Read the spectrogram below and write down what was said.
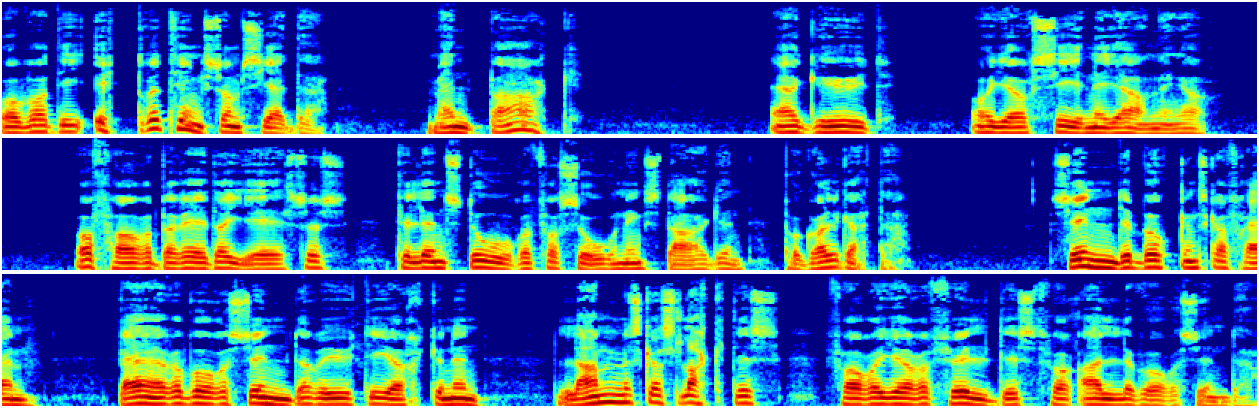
over de ytre ting som skjedde, men bak er Gud og gjør sine gjerninger, og forbereder Jesus til den store forsoningsdagen på Golgata. Syndebukken skal frem, bære våre synder ut i ørkenen, lammet skal slaktes for å gjøre fyldest for alle våre synder.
